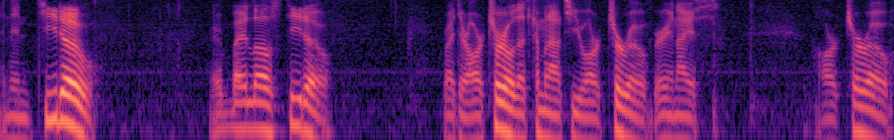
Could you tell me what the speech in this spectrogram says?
And then Tito. Everybody loves Tito. Right there, Arturo, that's coming out to you. Arturo, very nice. Arturo.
